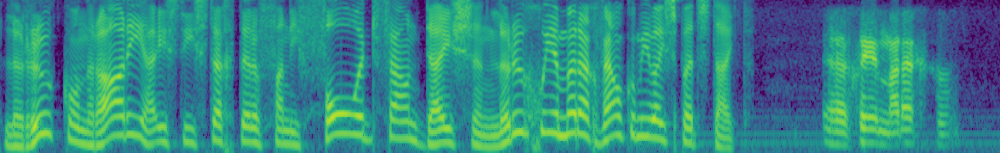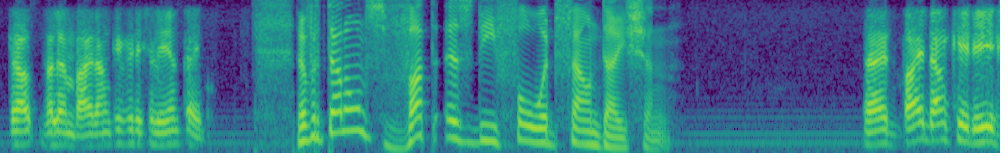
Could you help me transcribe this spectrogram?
Leroux Conradi, hy is die stigter van die Forward Foundation. Leroux, goeiemiddag, welkom hier by Spitstyd. Uh, goeiemiddag. Wel, Willem, baie dankie vir die geleentheid. Nou vertel ons, wat is die Forward Foundation? Uh, baie dankie. Die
